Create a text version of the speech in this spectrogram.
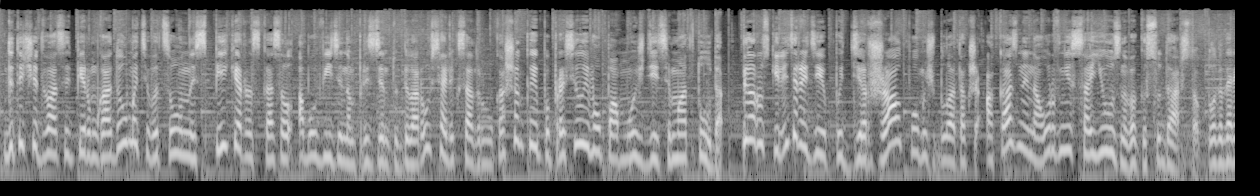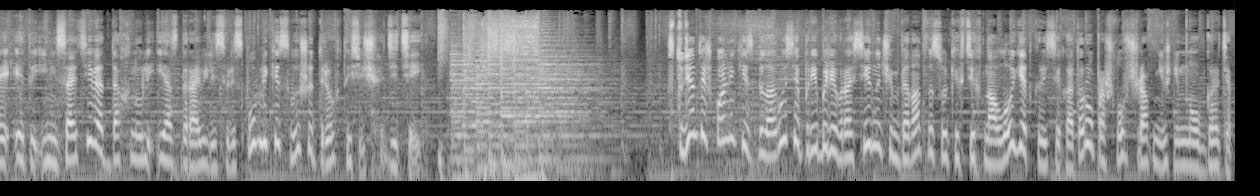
В 2021 году мотивационный спикер рассказал об увиденном президенту Беларуси Александру Лукашенко и попросил его помочь детям оттуда. Белорусский лидер идею поддержал. Помощь была также оказана и на уровне союзного государства. Благодаря этой инициативе отдохнули и оздоровились в республике свыше трех тысяч детей. Студенты и школьники из Беларуси прибыли в Россию на чемпионат высоких технологий, открытие которого прошло вчера в Нижнем Новгороде.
